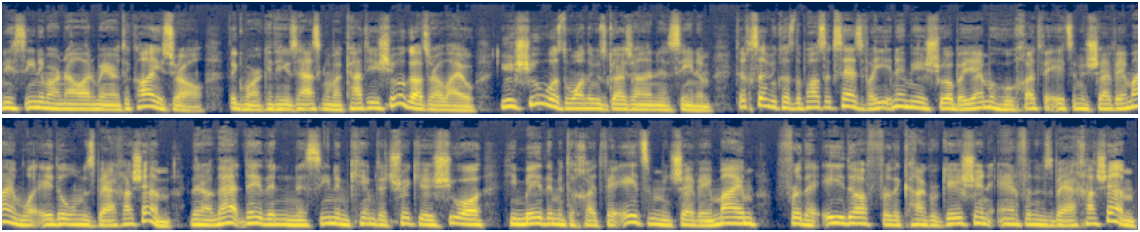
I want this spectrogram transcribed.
Nisinim are not allowed to Klal Yisrael. The Gemara continues asking, Makati Yeshua Gazer Alayu. Yeshua was the one that was Gazer on Nisinim. Because the pasuk says, Vayinim Yeshua Bayemahu Chaytve Eitzim and Shayve Mayim La'edol Mizbeach Hashem. Then on that day that Nisinim came to trick Yeshua, he made them into Chaytve Eitzim and Shayve Mayim for the Eda, for the congregation, and for the Mizbeach Hashem.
